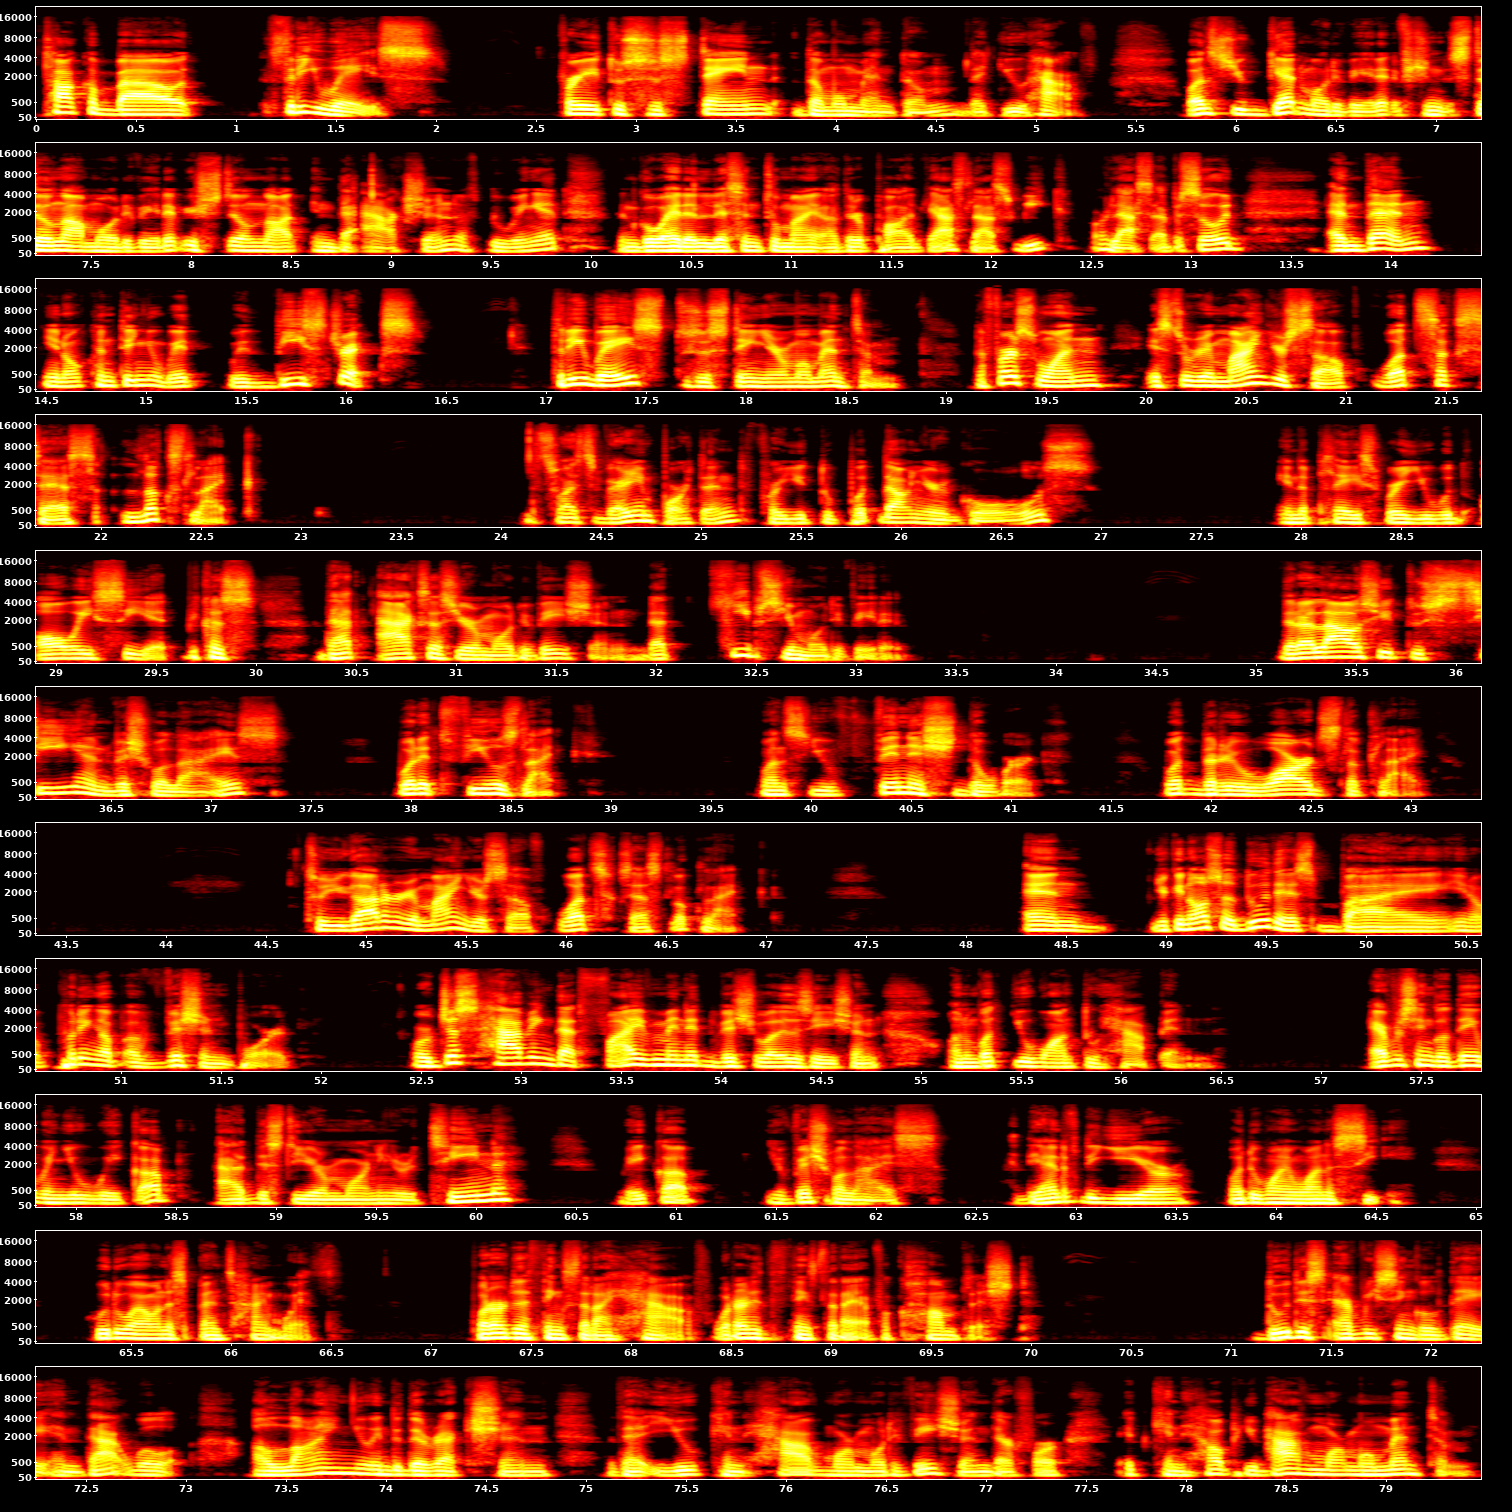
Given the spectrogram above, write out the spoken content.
talk about three ways for you to sustain the momentum that you have. Once you get motivated, if you're still not motivated, if you're still not in the action of doing it, then go ahead and listen to my other podcast last week or last episode. And then you know, continue with with these tricks. Three ways to sustain your momentum. The first one is to remind yourself what success looks like. That's why it's very important for you to put down your goals in a place where you would always see it because that acts as your motivation, that keeps you motivated. That allows you to see and visualize what it feels like once you finish the work, what the rewards look like, so you got to remind yourself what success looked like. And you can also do this by, you know, putting up a vision board or just having that 5-minute visualization on what you want to happen. Every single day when you wake up, add this to your morning routine. Wake up, you visualize. At the end of the year, what do I want to see? Who do I want to spend time with? What are the things that I have? What are the things that I have accomplished? Do this every single day, and that will align you in the direction that you can have more motivation. Therefore, it can help you have more momentum.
